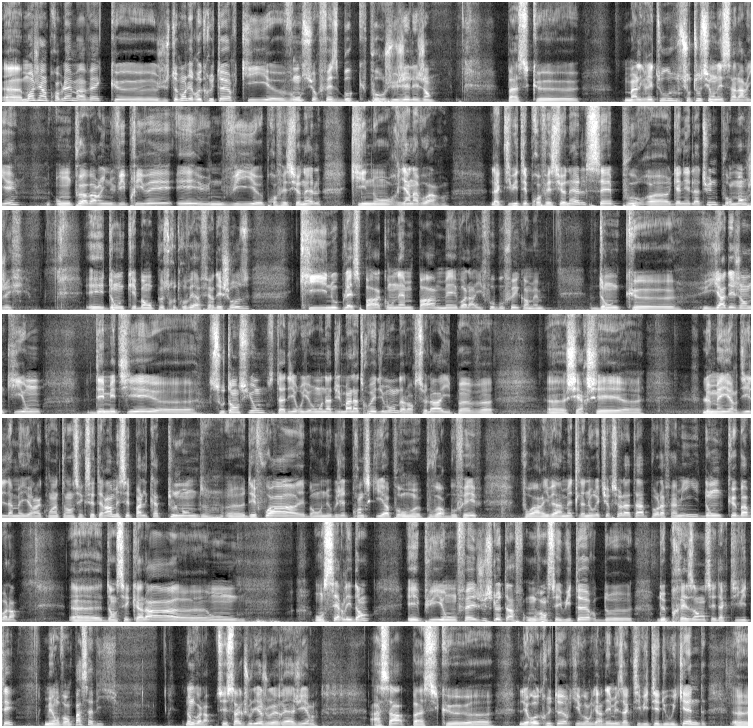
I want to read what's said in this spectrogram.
Euh, moi j'ai un problème avec euh, justement les recruteurs qui vont sur Facebook pour juger les gens. Parce que malgré tout, surtout si on est salarié, on peut avoir une vie privée et une vie professionnelle qui n'ont rien à voir. L'activité professionnelle, c'est pour gagner de la thune, pour manger. Et donc, eh ben, on peut se retrouver à faire des choses qui nous plaisent pas, qu'on n'aime pas, mais voilà, il faut bouffer quand même. Donc, euh, il y a des gens qui ont des métiers euh, sous tension, c'est-à-dire où on a du mal à trouver du monde. Alors ceux-là, ils peuvent euh, chercher le meilleur deal, la meilleure accointance, etc. Mais c'est pas le cas de tout le monde. des fois, eh ben, on est obligé de prendre ce qu'il y a pour pouvoir bouffer, pour arriver à mettre la nourriture sur la table pour la famille. Donc, bah voilà. Euh, dans ces cas-là, euh, on, on serre les dents et puis on fait juste le taf. On vend ses 8 heures de, de présence et d'activité, mais on vend pas sa vie. Donc voilà, c'est ça que je voulais dire, je voulais réagir à ça parce que euh, les recruteurs qui vont regarder mes activités du week-end,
